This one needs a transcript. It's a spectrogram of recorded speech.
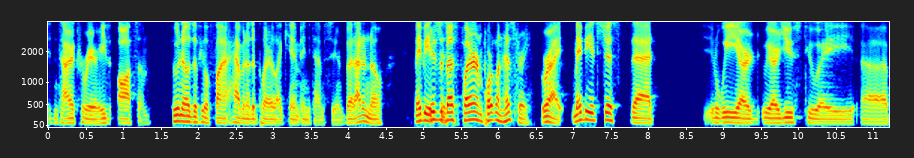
his entire career. He's awesome. Who knows if he'll fi- have another player like him anytime soon? But I don't know. Maybe He's it's the best player in Portland history. Right. Maybe it's just that you know we are we are used to a uh,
